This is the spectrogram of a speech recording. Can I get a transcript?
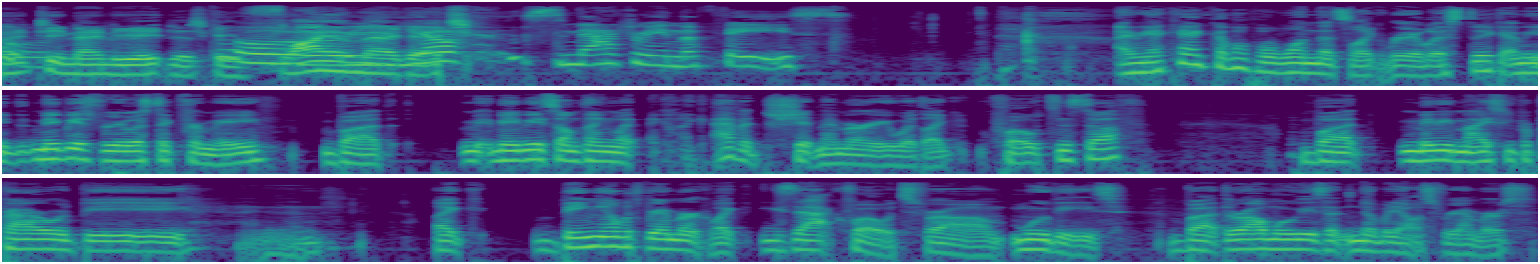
1998 just came oh, flying back at you. Smacked me in the face. I mean, I can't come up with one that's like realistic. I mean, maybe it's realistic for me, but maybe it's something like like I have a shit memory with like quotes and stuff. But maybe my superpower would be like being able to remember like exact quotes from movies, but they're all movies that nobody else remembers.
